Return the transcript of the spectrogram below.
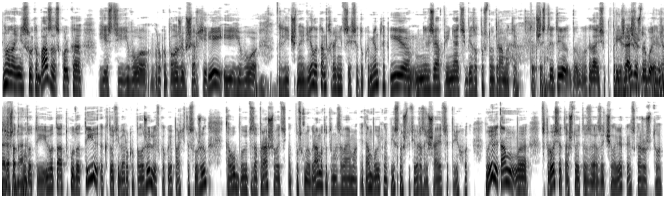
Ну, она не столько база, сколько есть его рукоположивший архиерей, и его личное дело там хранится, и все документы. И нельзя принять без отпускной грамоты. Точно. То есть ты, ты когда если приезжаешь, приедешь в другой, приезжаешь, откуда да. ты. И вот откуда ты, кто тебя рукоположили, в какой епархии ты служил, того будет запрашивать отпускную грамоту, так называемую, и там будет написано, что тебе разрешается переход. Ну, или там э, спросят, а что это за, за человек, и скажут, что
